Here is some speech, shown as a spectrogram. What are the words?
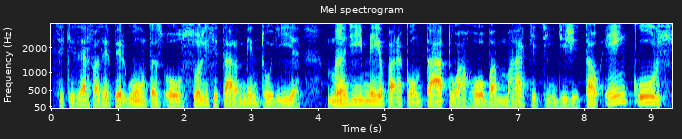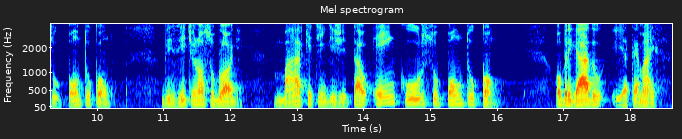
Se quiser fazer perguntas ou solicitar mentoria, mande e-mail para contato arroba marketingdigitalemcurso.com. Visite o nosso blog marketingdigitalemcurso.com. Obrigado e até mais.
